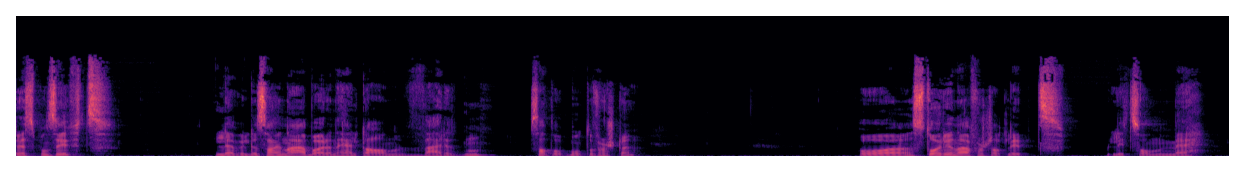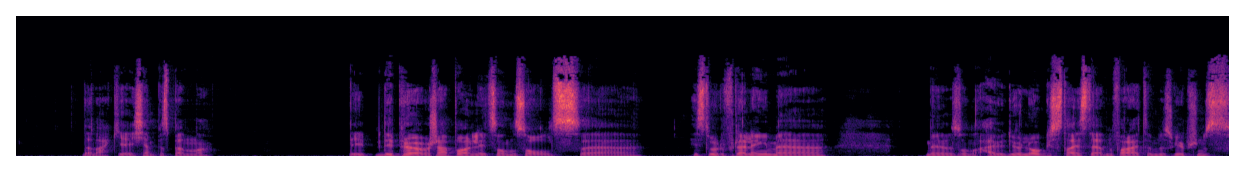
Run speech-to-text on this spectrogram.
responsivt. Level-designet er bare en helt annen verden satt opp mot det første. Og storyen er fortsatt litt, litt sånn meh. Den er ikke kjempespennende. De, de prøver seg på en litt sånn Souls-historiefortelling med, med sånn audiologs istedenfor item descriptions.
